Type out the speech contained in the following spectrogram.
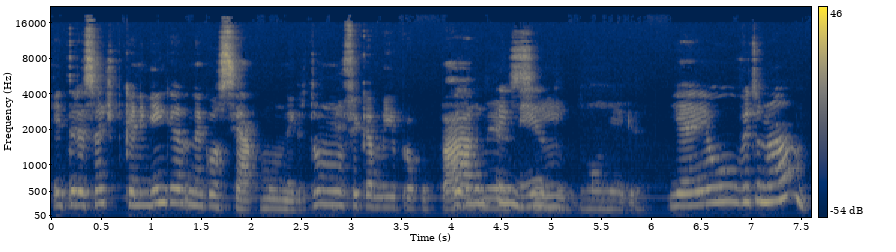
É interessante porque ninguém quer negociar com o Mão Negra. Todo mundo fica meio preocupado, Todo mundo meio tem assim. medo do Mão Negra. E aí o Vitor, não.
